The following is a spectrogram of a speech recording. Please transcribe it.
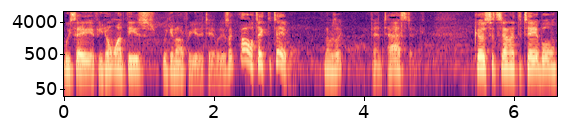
we say, if you don't want these, we can offer you the table. He's like, oh, I'll take the table. And I was like, fantastic. Goes, sits down at the table.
